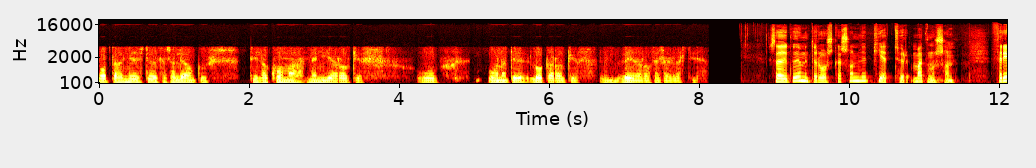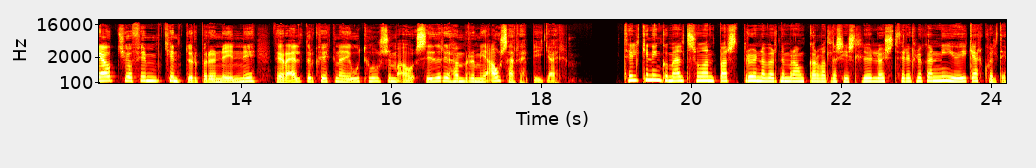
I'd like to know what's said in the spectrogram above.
nota niðurstöðu þessa leðangur til að koma með nýja ráðgjöf og vonandi loka ráðgjöf um veiðar á þessari vertið saði Guðmundur Óskarsson við Pétur Magnússon. 35 kindur brunni inni þegar eldur kviknaði út húsum á Siðri hömrum í Ásarreppi í gær. Tilkynningum eldsúan barst brunavörnum Rángarvallasíslu laust fyrir klukkan nýju í gerkvöldi.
